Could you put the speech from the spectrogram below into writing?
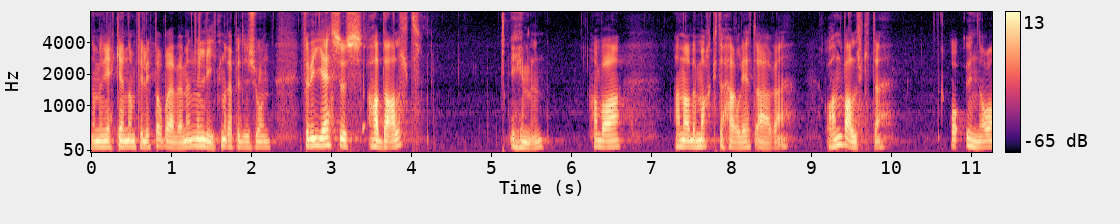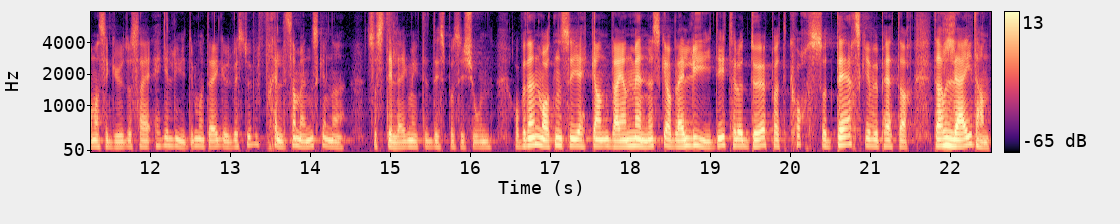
når vi gikk gjennom Filipperbrevet, men en liten repetisjon. Fordi Jesus hadde alt i himmelen. Han, var, han hadde makt og herlighet og ære. Og han valgte å underordne seg Gud og si jeg er lydig mot deg, Gud. Hvis du vil frelse menneskene, så stiller jeg meg til disposisjon. Og På den måten så han, ble han menneske og ble lydig til å dø på et kors. Og Der skriver Peter, der leid han,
